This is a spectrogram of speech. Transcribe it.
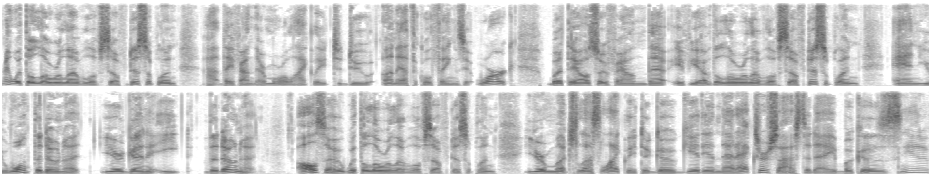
And with a lower level of self discipline, uh, they found they're more likely to do unethical things at work. But they also found that if you have the lower level of self discipline and you want the donut, you're going to eat the donut. Also, with a lower level of self discipline, you're much less likely to go get in that exercise today because, you know,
